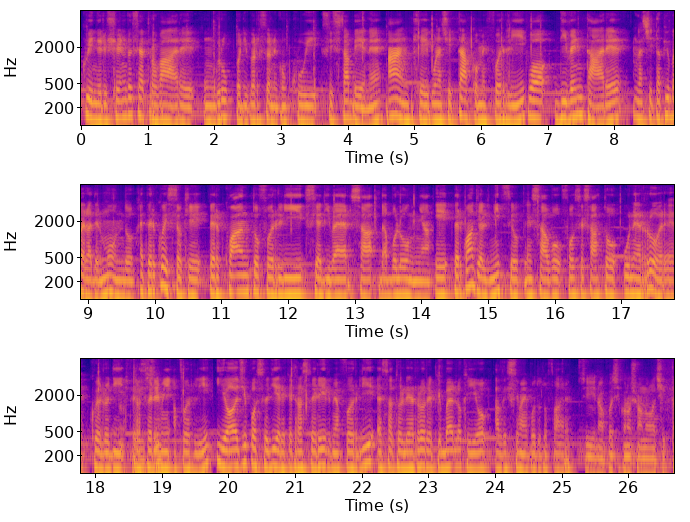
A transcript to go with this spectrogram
Quindi riuscendosi a trovare un gruppo di persone con cui si sta bene, anche una città come Forlì può diventare la città più bella del mondo. È per questo che per quanto Forlì sia diversa da Bologna e per quanto io all'inizio pensavo fosse stato un errore quello di Trasferirsi. trasferirmi a Forlì, io oggi posso dire che trasferirmi a Forlì è stato l'errore più bello che io avessi mai potuto fare. Sì, no, poi si conosce una nuova città,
